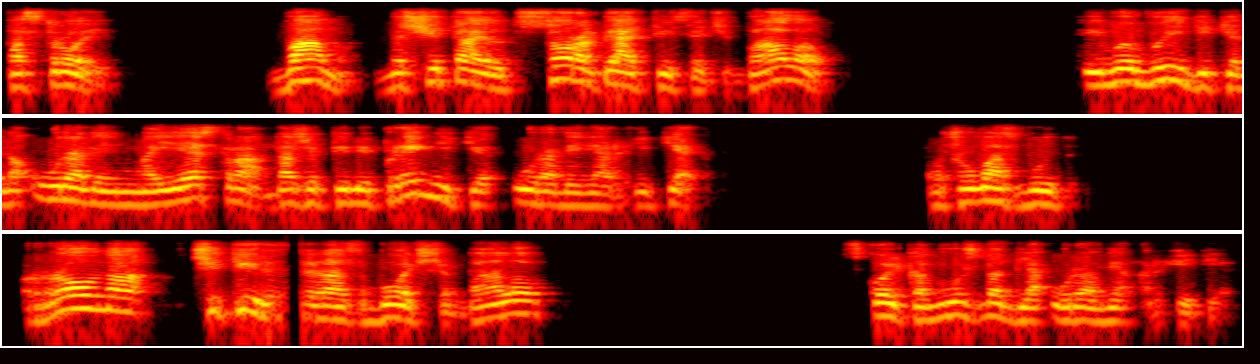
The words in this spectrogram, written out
построить. Вам насчитают 45 тысяч баллов, и вы выйдете на уровень маэстро, даже перепрыгните уровень архитектора. Потому что у вас будет ровно 4 раза больше баллов, сколько нужно для уровня архитектора.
